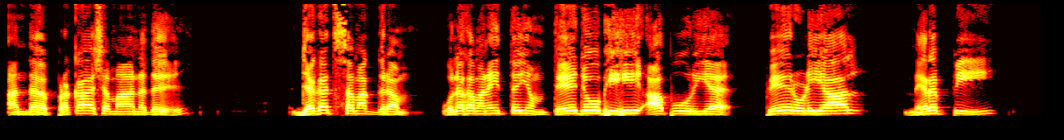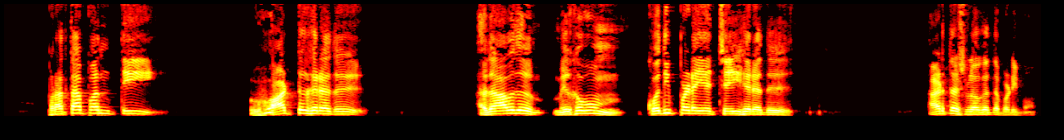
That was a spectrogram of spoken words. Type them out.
அந்த பிரகாசமானது ஜகத் சமக்ரம் உலகம் அனைத்தையும் தேஜோபிகி ஆபூரிய பேரொளியால் நிரப்பி பிரதபந்தி வாட்டுகிறது. அதாவது மிகவும் கொதிப்படைய செய்கிறது. அடுத்த ஸ்லோகத்தை படிப்போம்.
